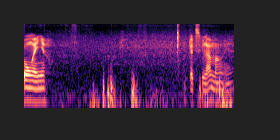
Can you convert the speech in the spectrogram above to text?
pungay nyo. Flex ko lamang. Ayan.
